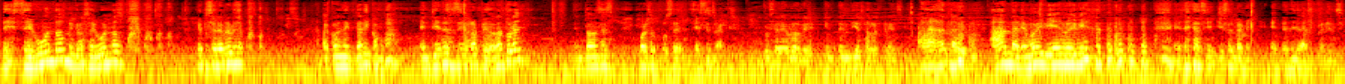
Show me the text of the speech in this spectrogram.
de segundos, microsegundos, que tu cerebro empieza a conectar y como, ¡ah! entiendes así rápido, natural. Entonces, por eso puse este track. tu cerebro de entendí esa referencia. Ándale, ándale, muy bien, muy bien. Así hizo el meme, entendí la referencia.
